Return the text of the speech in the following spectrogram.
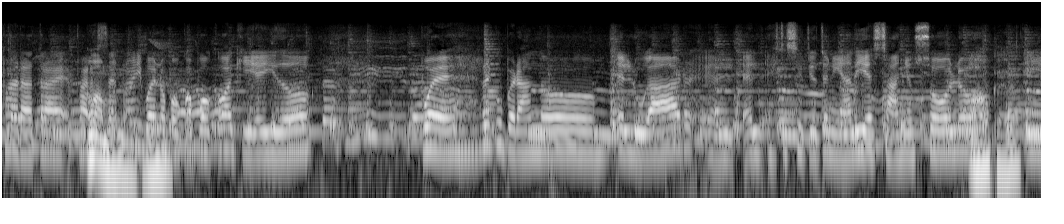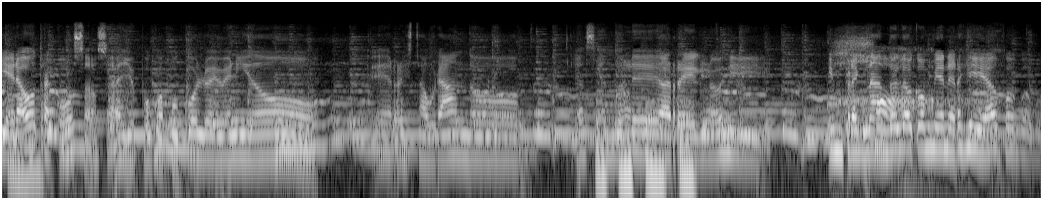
para, traer, para hacerlo. Y bueno, poco a poco aquí he ido pues recuperando el lugar. El, el- este sitio tenía 10 años solo Ah, ok. y era otra cosa. O sea, yo poco a poco lo he venido eh, restaurando y haciéndole poco. arreglos y impregnándolo con mi energía poco a poco.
